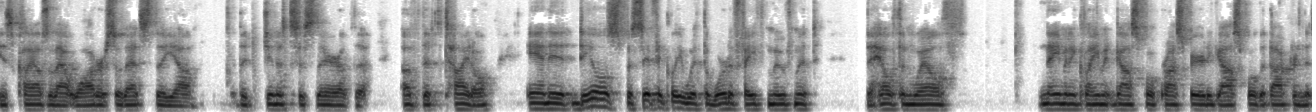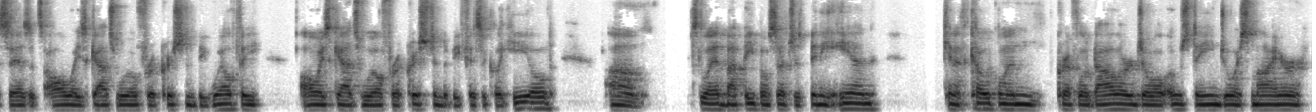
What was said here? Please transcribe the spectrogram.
is clouds without water. So that's the uh, the genesis there of the of the title and it deals specifically with the word of faith movement, the health and wealth, name it and claim it gospel, prosperity gospel, the doctrine that says it's always God's will for a Christian to be wealthy, always God's will for a Christian to be physically healed. Um, it's led by people such as Benny Hinn, Kenneth Copeland, Creflo Dollar, Joel Osteen, Joyce Meyer,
